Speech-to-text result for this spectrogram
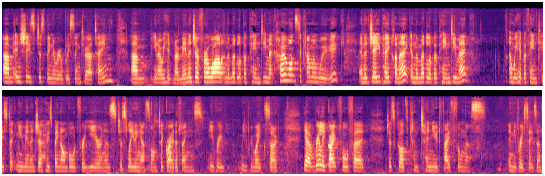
Um, and she's just been a real blessing to our team. Um, you know, we had no manager for a while in the middle of a pandemic. Who wants to come and work in a GP clinic in the middle of a pandemic? And we have a fantastic new manager who's been on board for a year and is just leading us on to greater things every every week. So, yeah, really grateful for just God's continued faithfulness in every season.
